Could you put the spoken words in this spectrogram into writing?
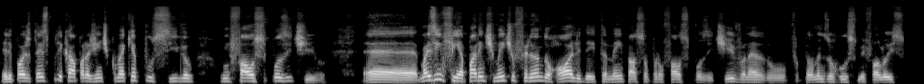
ele pode até explicar pra gente como é que é possível um falso positivo. É, mas enfim, aparentemente o Fernando Holliday também passou por um falso positivo, né? O, pelo menos o Russo me falou isso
